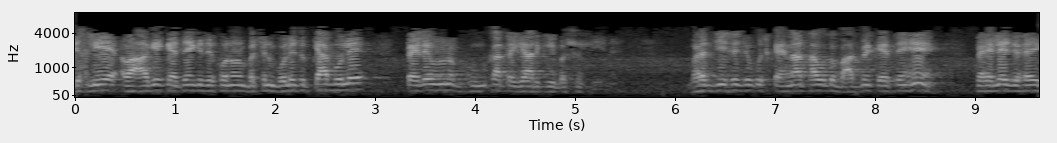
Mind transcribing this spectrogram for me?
इसलिए अब आगे कहते हैं कि देखो उन्होंने वचन बोले तो क्या बोले? पहले उन्होंने भूमिका तैयार की वशिष्ठ जी ने भरत जी से जो कुछ कहना था, वो तो बाद में कहते हैं। पहले जो है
